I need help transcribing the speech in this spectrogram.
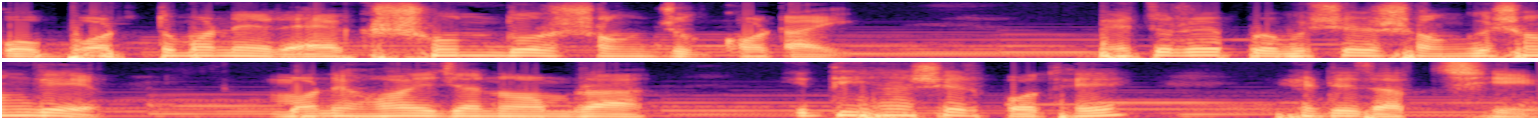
ও বর্তমানের এক সুন্দর সংযোগ ঘটায়। ভেতরের প্রবেশের সঙ্গে সঙ্গে মনে হয় যেন আমরা ইতিহাসের পথে হেঁটে যাচ্ছি।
